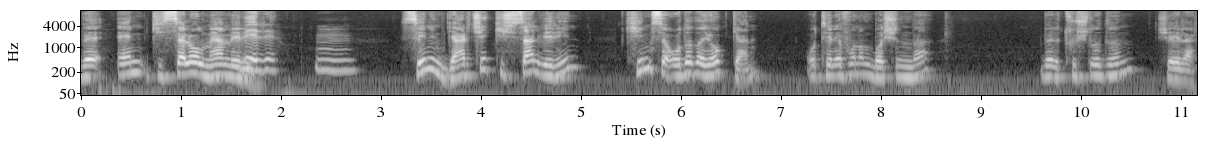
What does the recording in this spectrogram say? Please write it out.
ve en kişisel olmayan veri. Veri. Hmm. Senin gerçek kişisel verin kimse odada yokken o telefonun başında böyle tuşladığın şeyler.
